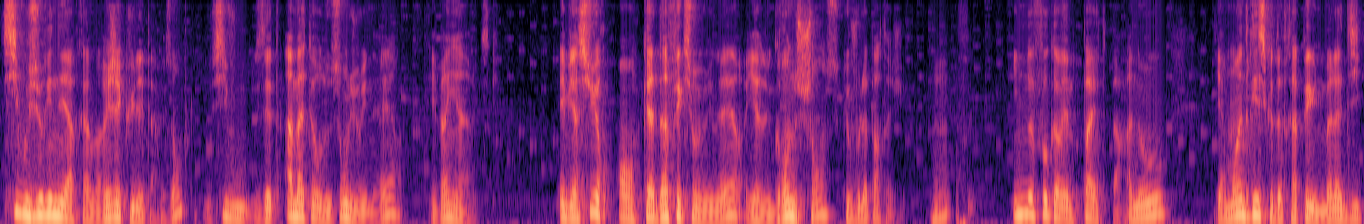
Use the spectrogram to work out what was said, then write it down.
Si vous urinez après avoir éjaculé par exemple, ou si vous êtes amateur de sondes urinaires, eh ben il y a un risque. Et bien sûr, en cas d'infection urinaire, il y a de grandes chances que vous la partagez. Hmm. Il ne faut quand même pas être parano, il y a moins de risques d'attraper une maladie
